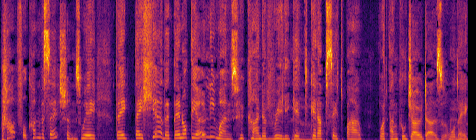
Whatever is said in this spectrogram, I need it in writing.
powerful conversations where they they hear that they're not the only ones who kind of really get get upset by what Uncle Joe does, or they,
